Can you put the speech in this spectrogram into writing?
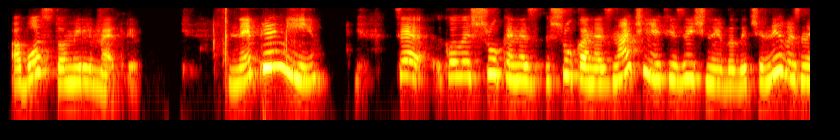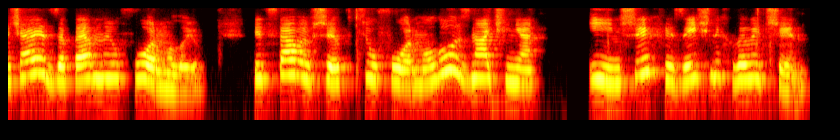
або 100 мм. Непрямі це коли шукане, шукане значення фізичної величини визначають за певною формулою, підставивши в цю формулу значення інших фізичних величин.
